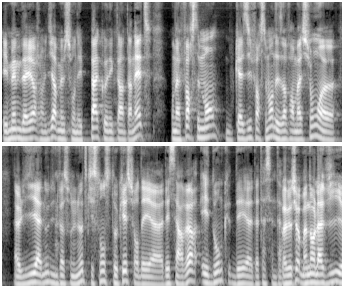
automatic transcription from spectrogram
Et même d'ailleurs, j'ai envie de dire, même si on n'est pas connecté à Internet, on a forcément, ou quasi forcément, des informations euh, euh, liées à nous d'une façon ou d'une autre qui sont stockées sur des, des serveurs et donc des data centers. Bah, bien sûr, maintenant la vie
